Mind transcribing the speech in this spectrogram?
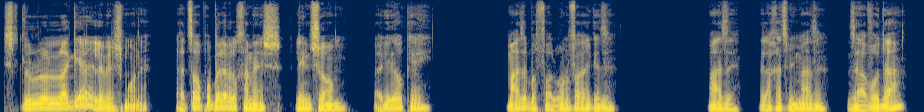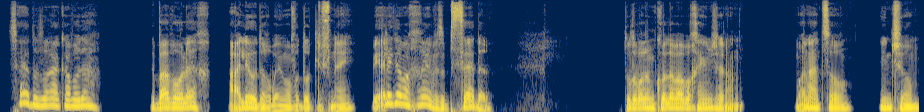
תשתדלו לא להגיע ל-level 8, לעצור פה ב-level 5, לנשום, להגיד אוקיי, מה זה בפועל בוא נפרק את זה. מה זה? זה לחץ ממה זה? זה עבודה? בסדר זה רק עבודה. זה בא והולך. היה לי עוד 40 עבודות לפני, ויהיה לי גם אחרי וזה בסדר. אותו דבר עם כל דבר בחיים שלנו. בוא נעצור, ננשום,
